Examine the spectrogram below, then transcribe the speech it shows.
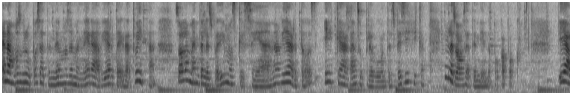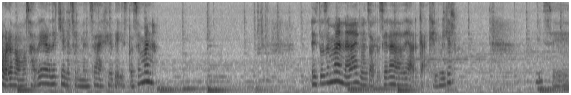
En ambos grupos atendemos de manera abierta y gratuita. Solamente les pedimos que sean abiertos y que hagan su pregunta específica y les vamos atendiendo poco a poco. Y ahora vamos a ver de quién es el mensaje de esta semana. Esta semana el mensaje será de Arcángel Miguel. Dice,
